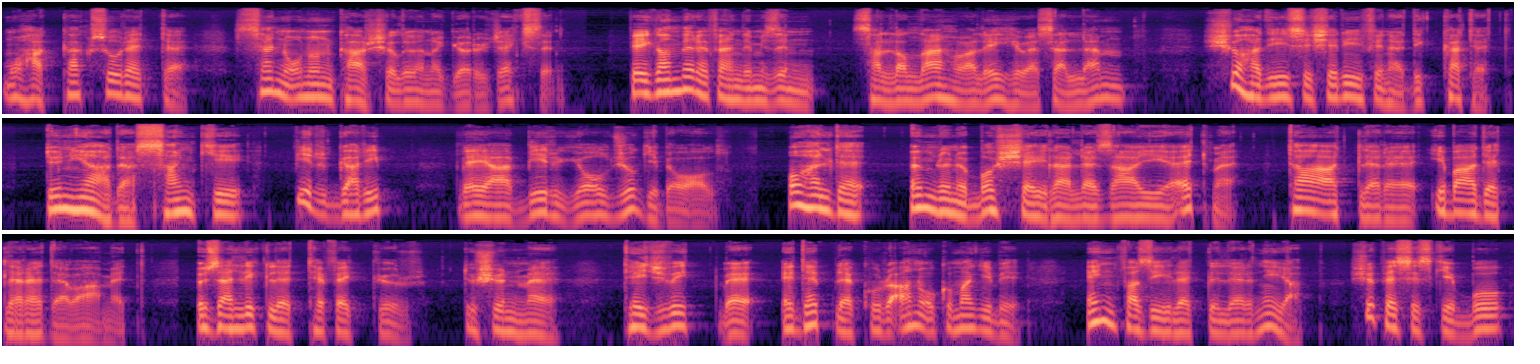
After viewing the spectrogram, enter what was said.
Muhakkak surette sen onun karşılığını göreceksin. Peygamber Efendimizin sallallahu aleyhi ve sellem şu hadisi şerifine dikkat et. Dünyada sanki bir garip veya bir yolcu gibi ol. O halde ömrünü boş şeylerle zayi etme. Taatlere, ibadetlere devam et. Özellikle tefekkür, düşünme, tecvid ve edeple Kur'an okuma gibi en faziletlilerini yap. Şüphesiz ki bu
